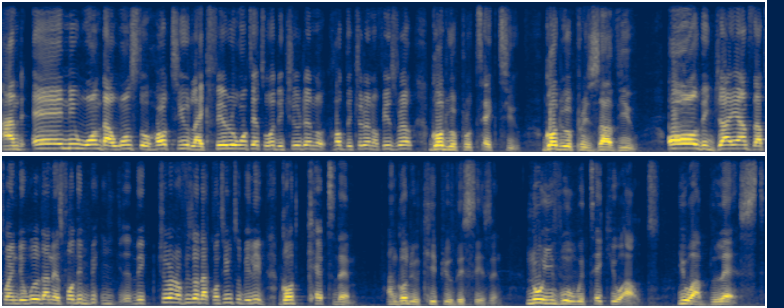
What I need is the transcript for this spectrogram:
And anyone that wants to hurt you, like Pharaoh wanted to hurt the children, hurt the children of Israel, God will protect you. God will preserve you all the giants that were in the wilderness, for the, the children of Israel that continue to believe, God kept them. And God will keep you this season. No evil will take you out. You are blessed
